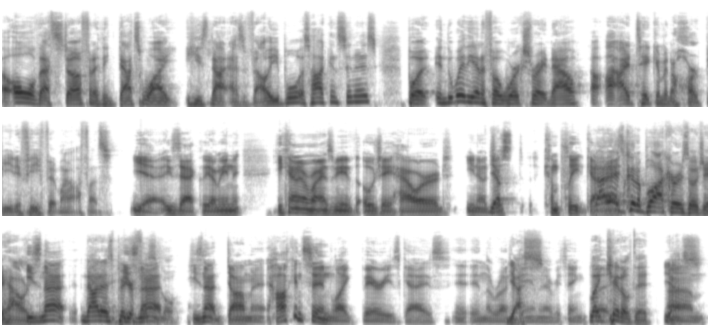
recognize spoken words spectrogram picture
uh, all of that stuff. And I think that's why he's not as valuable as Hockenson is. But in the way the NFL works right now, I, I'd take him in a heartbeat if he fit my offense. Yeah, exactly. I mean, he kind of reminds me of OJ Howard, you know, just complete guy. Not as good a blocker as OJ Howard. He's not not as big or he's not physical. he's not dominant. Hockenson like buries guys in, the run Yes. game and everything. like but, Kittle did. Yes. Um,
